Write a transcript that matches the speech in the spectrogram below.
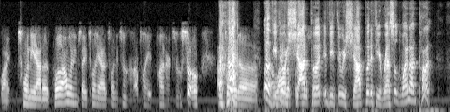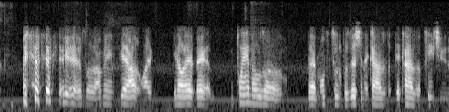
like 20 out of well, I wouldn't even say 20 out of 22 because I played punter too. So I played. Uh, well, if you threw a shot put, if you threw a shot put, if you wrestled, why not punt? yeah. So I mean, yeah, I, like you know, they're, they're playing those uh, that multitude of position. It kind of it kind of teach you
